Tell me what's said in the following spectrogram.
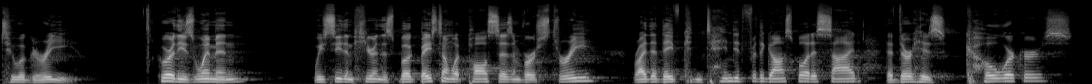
to agree. Who are these women? We see them here in this book based on what Paul says in verse 3, right? That they've contended for the gospel at his side, that they're his co workers.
